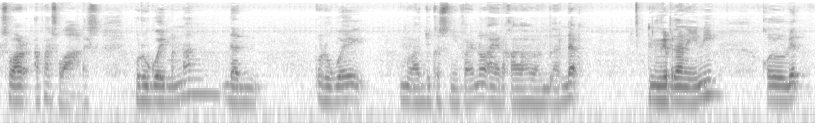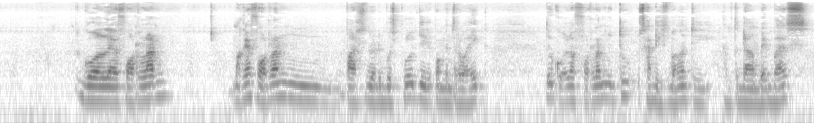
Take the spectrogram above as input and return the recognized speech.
Suar apa Suarez. Uruguay menang dan Uruguay melaju ke semifinal akhirnya kalah lawan Belanda. Di pertandingan ini kalau lihat golnya Forlan makanya Forlan pas 2010 jadi pemain terbaik. Itu golnya Forlan itu sadis banget di yang tendangan bebas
